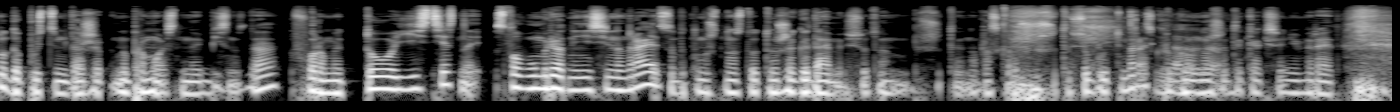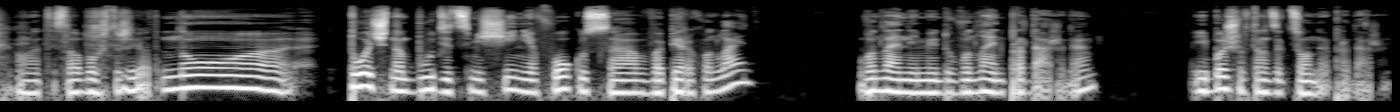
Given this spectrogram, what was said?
ну, допустим, даже, про мой основной бизнес, да, форумы, то, естественно, слово «умрет» мне не сильно нравится, потому что у нас тут уже годами все там, что ты нам рассказываешь, что это все будет умирать кругом, но что-то как все не умирает. Вот, и слава богу, что живет. Но точно будет смещение фокуса, во-первых, онлайн. В онлайн я имею в виду в онлайн-продажи, да, и больше в транзакционные продажи.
